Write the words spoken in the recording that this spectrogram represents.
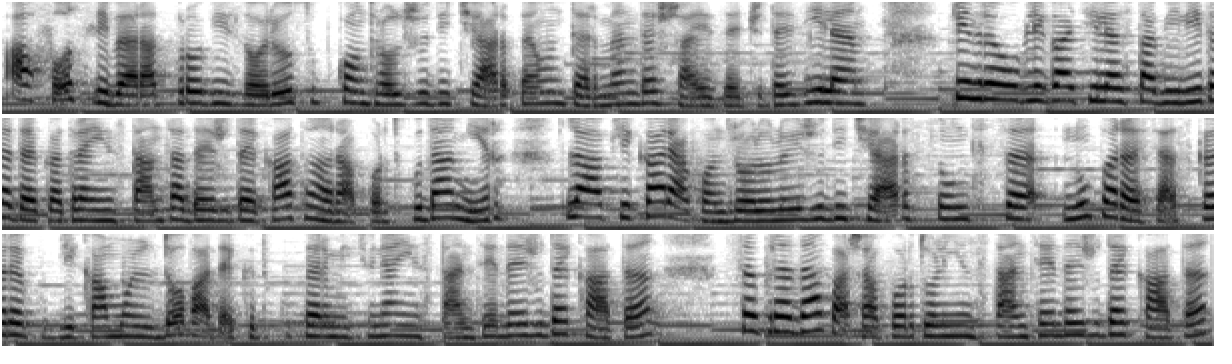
a fost liberat provizoriu sub control judiciar pe un termen de 60 de zile. Printre obligațiile stabilite de către instanța de judecată în raport cu Damir, la aplicarea controlului judiciar sunt să nu părăsească Republica Moldova decât cu permisiunea instanței de judecată, să preda pașaportul instanței de judecată,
